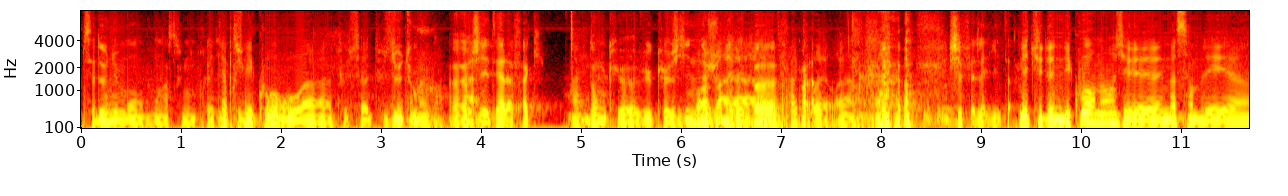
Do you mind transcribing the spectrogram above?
c'est devenu mon, mon instrument de Et t'as prédilection. pris des cours ou euh, tout seul Du tout. Euh, Ouais. J'ai été à la fac, Ouais. donc euh, vu que je n'y bah, allais pas, voilà, voilà. j'ai fait de la guitare. Mais tu donnes des cours, non? Il m'a semblé euh,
